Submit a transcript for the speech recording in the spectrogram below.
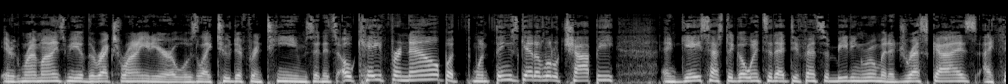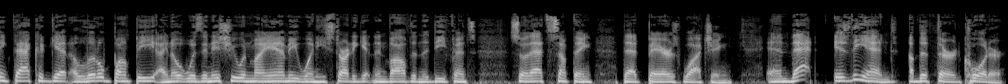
It reminds me of the Rex Ryan era. It was like two different teams and it's okay for now, but when things get a little choppy and Gase has to go into that defensive meeting room and address guys, I think that could get a little bumpy. I know it was an issue in Miami when he started getting involved in the defense. So that's something that bears watching. And that is the end of the third quarter.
